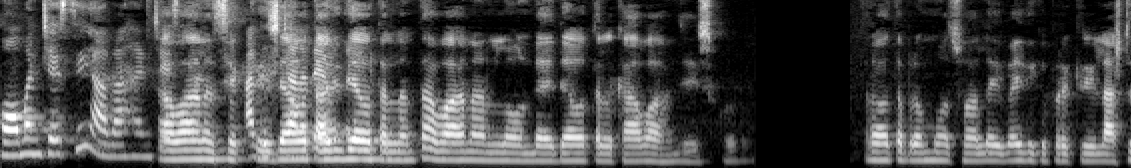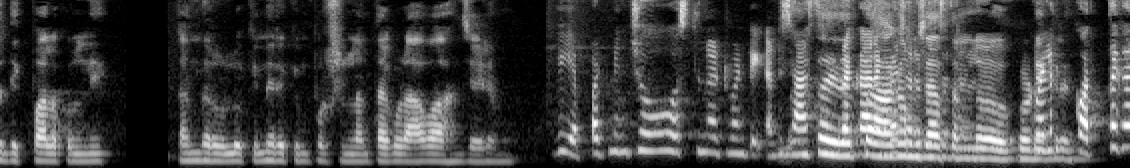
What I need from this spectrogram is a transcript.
హోమం చేసి ఆవాహన ఆ వాహన చేస్తారు. శక్తి దేవత అది దేవతలు. దేవతలంతా ఆ వాహనంలో ఉండే దేవతలకు ఆవాహన చేసుకోవడం. తర్వాత బ్రహ్మోత్సవాల్లో ఈ వైదిక ప్రక్రియలు అష్టదిక్పాలకుల్ని గంధర్వులు కిన్నెర కింపురుషులంతా కూడా ఆవాహన చేయడం ఇవి ఎప్పటి నుంచో వస్తున్నటువంటి అంటే. శాస్త్రంలో కొత్తగా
